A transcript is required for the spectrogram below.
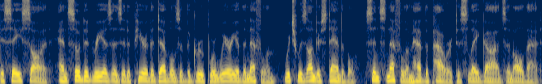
Issei saw it, and so did Rias as it appear the devils of the group were weary of the Nephilim, which was understandable, since Nephilim have the power to slay gods and all that.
